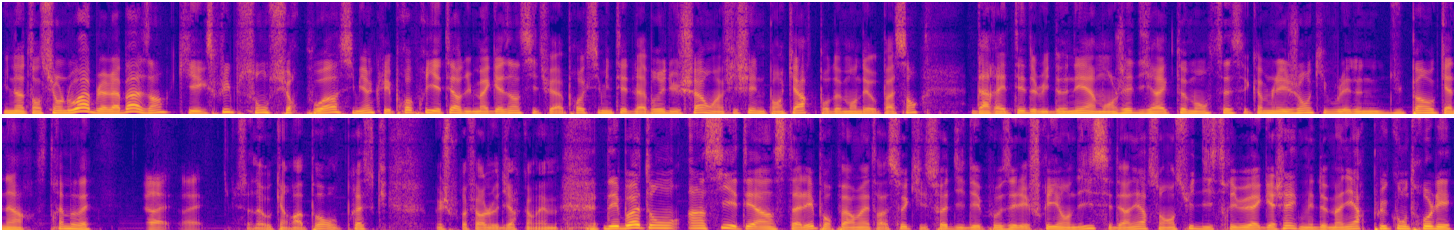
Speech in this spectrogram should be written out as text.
Une intention louable à la base, hein, qui explique son surpoids, si bien que les propriétaires du magasin situé à proximité de l'abri du chat ont affiché une pancarte pour demander aux passants d'arrêter de lui donner à manger directement. C'est comme les gens qui voulaient donner du pain au canard. C'est très mauvais. Ouais, ouais. Ça n'a aucun rapport, ou presque, mais je préfère le dire quand même. Des boîtes ont ainsi été installées pour permettre à ceux qui souhaitent d'y déposer les friandises. Ces dernières sont ensuite distribuées à gâchette, mais de manière plus contrôlée.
